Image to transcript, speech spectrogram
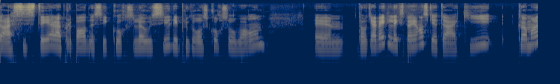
as, assisté à la plupart de ces courses-là aussi, les plus grosses courses au monde. Euh, donc, avec l'expérience que tu as acquis, comment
